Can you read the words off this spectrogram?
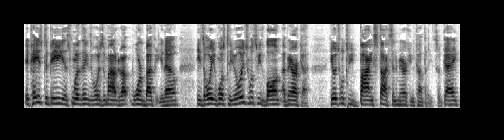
It pays to be, it's one of the things I've always admired about Warren Buffett, you know? He's always wants to he always wants to be long America. He always wants to be buying stocks in American companies, okay?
